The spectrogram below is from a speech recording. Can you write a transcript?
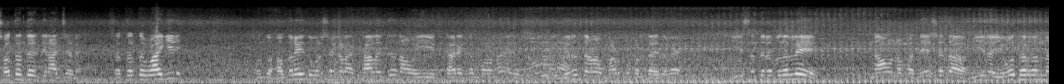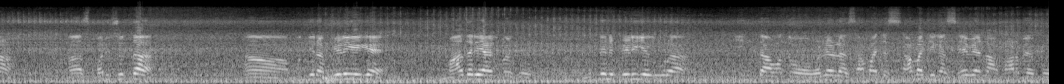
ಸ್ವಾತಂತ್ರ್ಯ ದಿನಾಚರಣೆ. ಸತತವಾಗಿ ಒಂದು ಹದಿನೈದು ವರ್ಷಗಳ ಕಾಲದಿಂದ ನಾವು ಈ ಕಾರ್ಯಕ್ರಮವನ್ನು ನಿರಂತರವಾಗಿ ಮಾಡ್ಕೊಂಡು ಬರ್ತಾ ಇದ್ದೇವೆ. ಈ ಸಂದರ್ಭದಲ್ಲಿ ನಾವು ನಮ್ಮ ದೇಶದ ವೀರ ಯೋಧರನ್ನು ಸ್ಮರಿಸುತ್ತಾ ಮುಂದಿನ ಪೀಳಿಗೆಗೆ ಮಾದರಿಯಾಗಬೇಕು ಮುಂದಿನ ಪೀಳಿಗೆ ಕೂಡ ಇಂಥ ಒಂದು ಒಳ್ಳೊಳ್ಳೆ ಸಮಾಜ ಸಾಮಾಜಿಕ ಸೇವೆಯನ್ನು ಮಾಡಬೇಕು.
